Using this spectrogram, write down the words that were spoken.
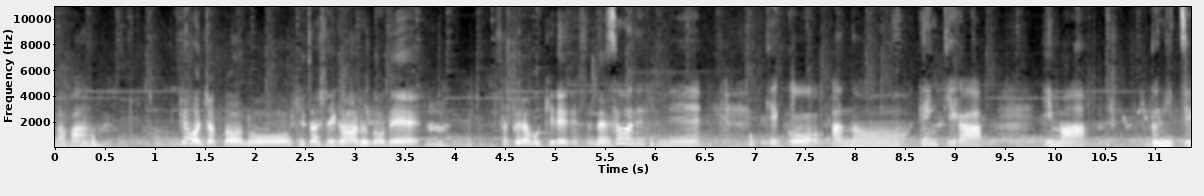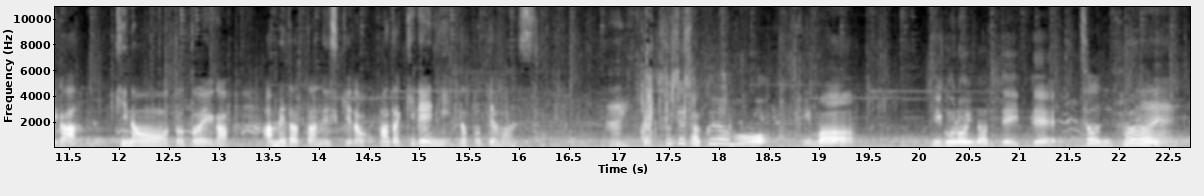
ババン。今日はちょっとあの日差しがあるのでうん桜も綺麗ですね。そうですね。結構あのー天気が今土日が昨日一昨日が雨だったんですけどまだ綺麗に残ってます。はい。そして桜も今見頃になっていて。そうですね、はい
